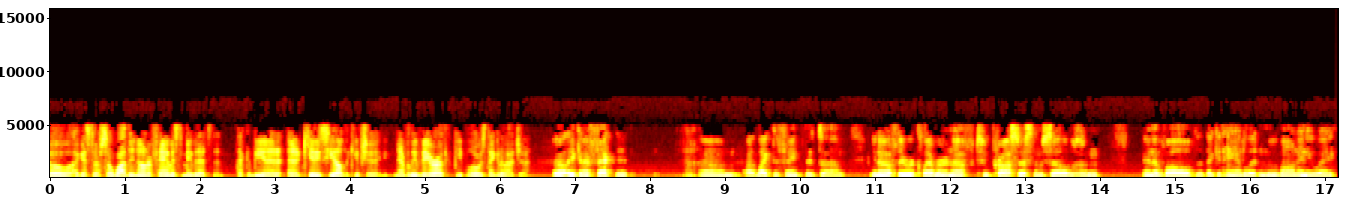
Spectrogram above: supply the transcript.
so, I guess they're so widely known or famous, maybe that's that could be an, an Achilles heel that keeps you never leave the earth. People are always thinking about you. Well, it can affect it. Um, I'd like to think that um, you know if they were clever enough to process themselves and and evolve, that they could handle it and move on anyway.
